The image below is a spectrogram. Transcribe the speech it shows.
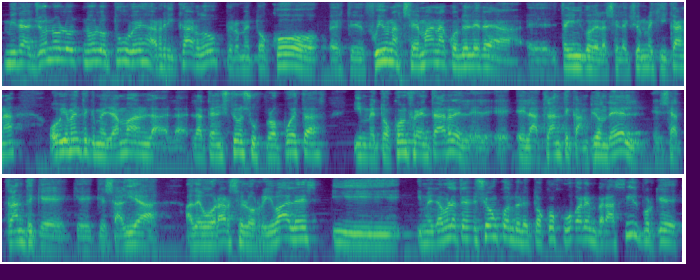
Mira, yo no lo, no lo, tuve a Ricardo, pero me tocó, este, fui una semana cuando él era eh, técnico de la selección mexicana, obviamente que me llamaban la, atención sus propuestas y me tocó enfrentar el, Atlante campeón de él, ese Atlante que, que, salía a devorarse los rivales y, me llamó la atención cuando le tocó jugar en Brasil, porque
